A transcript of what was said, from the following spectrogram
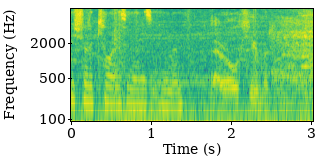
Be sure to kill anything that isn't human. They're all human.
